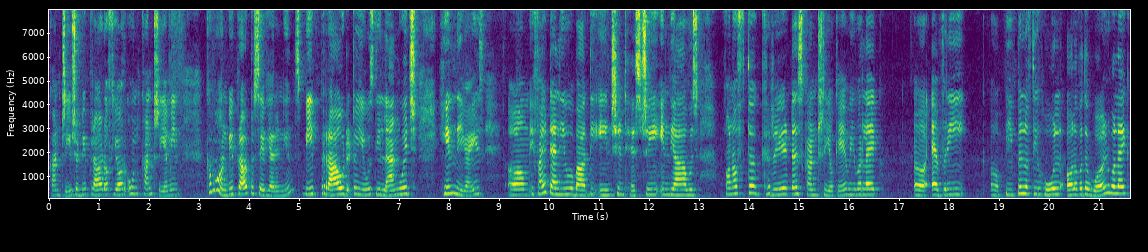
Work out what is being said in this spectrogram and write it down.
country. You should be proud of your own country. I mean come on be proud to say we are indians. Be proud to use the language hindi guys. Um, if i tell you about the ancient history india was one of the greatest country okay? We were like uh, every uh, people of the whole all over the world were like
